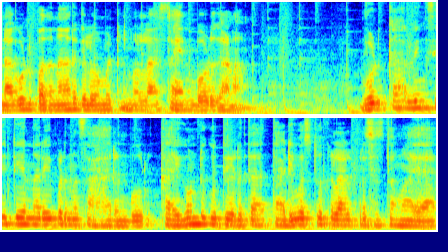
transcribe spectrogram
നഗുഡ് പതിനാറ് കിലോമീറ്റർ എന്നുള്ള സൈൻ ബോർഡ് കാണാം. വുഡ് കാർവിംഗ് സിറ്റി എന്നറിയപ്പെടുന്ന സഹാരൻപൂർ കൈകൊണ്ട് കുത്തിയെടുത്ത തടി വസ്തുക്കളാൽ പ്രശസ്തമായ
